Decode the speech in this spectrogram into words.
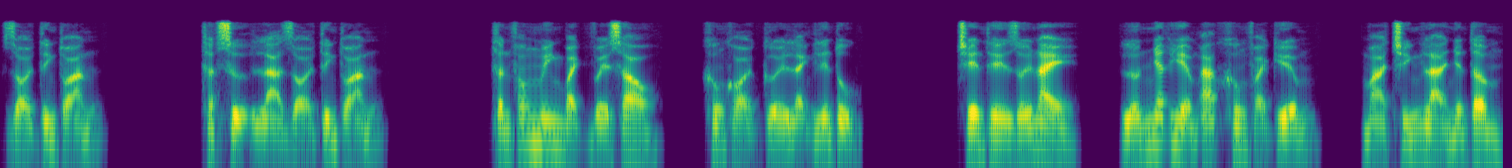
Giỏi tính toán. Thật sự là giỏi tính toán. Tần Phong minh bạch về sau, không khỏi cười lạnh liên tục. Trên thế giới này, lớn nhất hiểm ác không phải kiếm, mà chính là nhân tâm.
